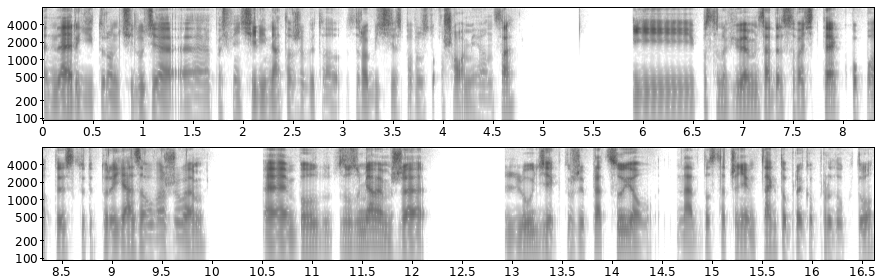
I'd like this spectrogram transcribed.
energii, którą ci ludzie e, poświęcili na to, żeby to zrobić, jest po prostu oszałamiająca. I postanowiłem zaadresować te kłopoty, które, ja zauważyłem, e, bo zrozumiałem, że ludzie, którzy pracują nad dostarczeniem tak dobrego produktu,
